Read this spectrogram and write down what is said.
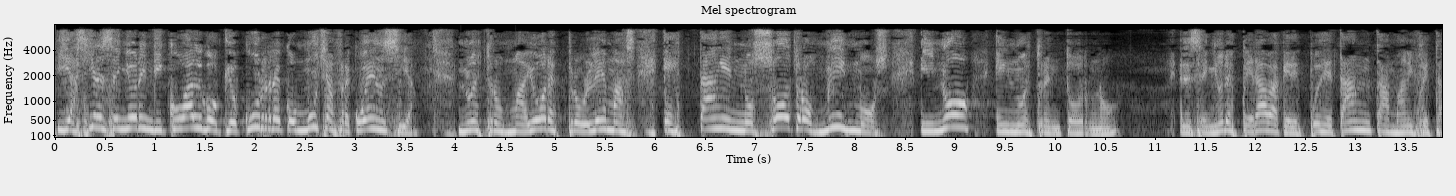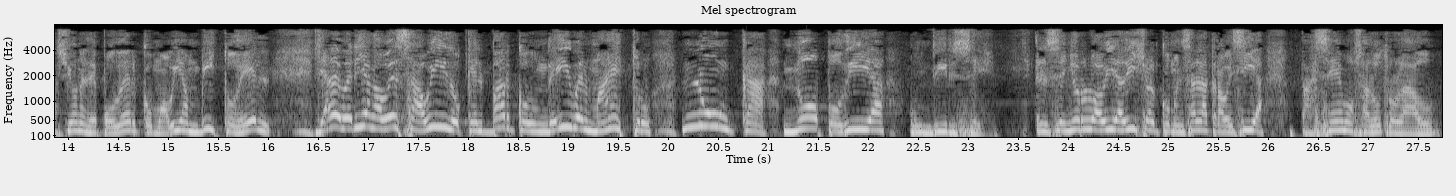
Y así el Señor indicó algo que ocurre con mucha frecuencia. Nuestros mayores problemas están en nosotros mismos y no en nuestro entorno. El Señor esperaba que después de tantas manifestaciones de poder como habían visto de Él, ya deberían haber sabido que el barco donde iba el Maestro nunca no podía hundirse. El Señor lo había dicho al comenzar la travesía, pasemos al otro lado.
